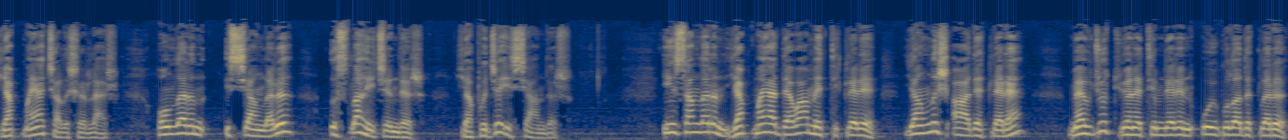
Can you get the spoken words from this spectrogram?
yapmaya çalışırlar. Onların isyanları ıslah içindir, yapıcı isyandır. insanların yapmaya devam ettikleri yanlış adetlere, mevcut yönetimlerin uyguladıkları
